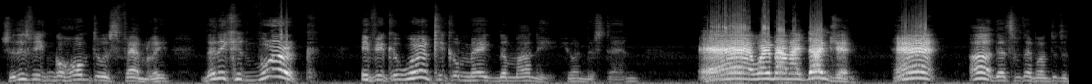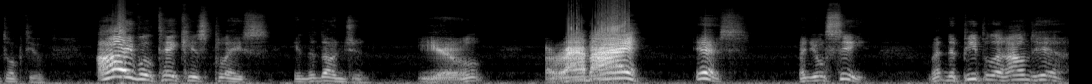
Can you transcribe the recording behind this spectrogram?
So this way he can go home to his family. Then he could work. If he could work, he could make the money. You understand? Eh, what about my dungeon? Huh? Ah, that's what I wanted to talk to you. I will take his place in the dungeon. You? A rabbi? Yes, and you'll see. When the people around here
